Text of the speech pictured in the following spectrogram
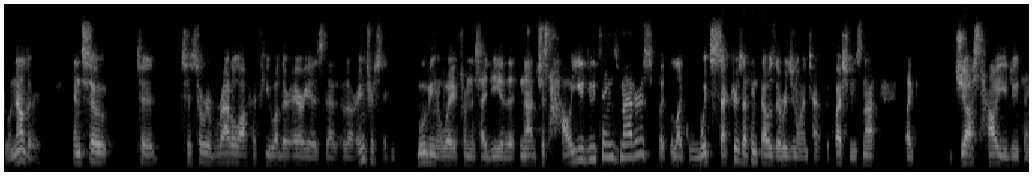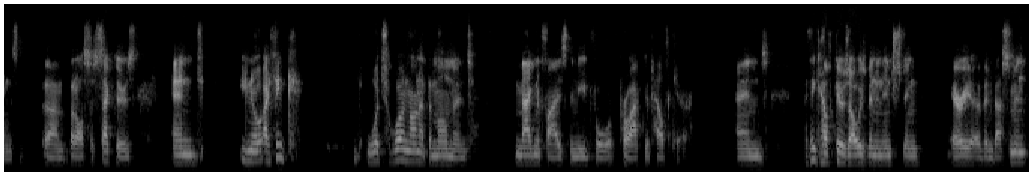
to another. And so to to sort of rattle off a few other areas that are interesting, moving away from this idea that not just how you do things matters, but like which sectors. I think that was the original intent of the question. It's not like just how you do things, um, but also sectors. And you know, I think what's going on at the moment magnifies the need for proactive healthcare. And I think healthcare has always been an interesting area of investment,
